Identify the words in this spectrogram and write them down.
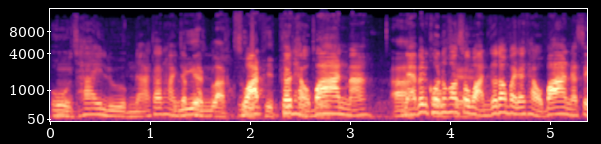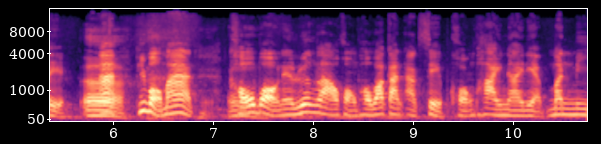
โอ้ใช่ลืมนะ ถ้าทางจะเรีเป็ยนกหลักสูตรวัดผิดๆก็แถวบ้านมะอะแหมเป็นคนนครโอเคสวรรค์ก็ต้องไปแถวบ้านนะสิเอออะพี่หมอมาศเขาบอกในเรื่องราวของภาวะการอักเสบของภายในเนี่ยมันมี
